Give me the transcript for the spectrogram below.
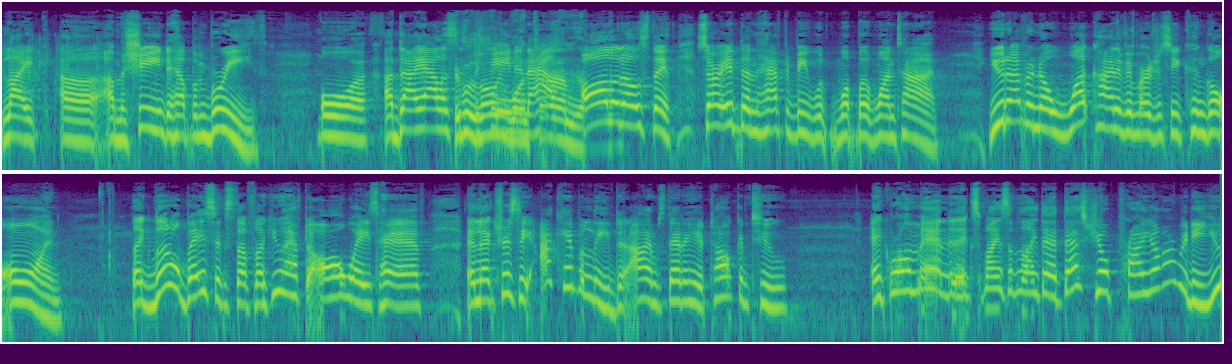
like uh, a machine to help him breathe. Or a dialysis It only machine in the time, house. All of those things. Sir, it doesn't have to be with, what- but one time. You never know what kind of emergency can go on. Like little basic stuff, like you have to always have electricity. I can't believe that I am standing here talking to a grown man to explain something like that. That's your priority. You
